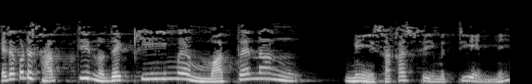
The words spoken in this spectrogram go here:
එතකොට සත්‍ය නොදැකීම මතනම් මේ සකස් වීම තියෙන්නේ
